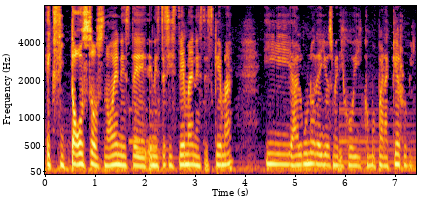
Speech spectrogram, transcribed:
exitosos ¿no? en, este, en este sistema, en este esquema. Y alguno de ellos me dijo, ¿y como para qué, Rubí?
